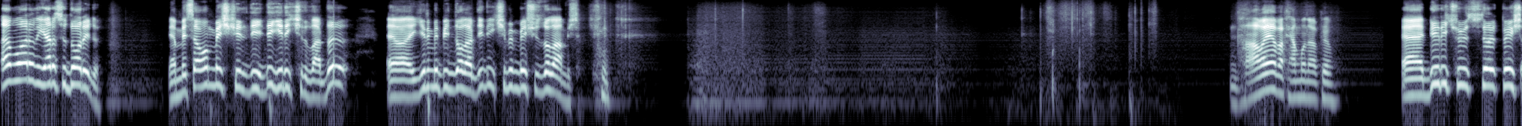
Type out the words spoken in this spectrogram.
Ha bu arada yarısı doğruydu. Yani mesela 15 kill değildi 7 kill vardı. Ee, 20 bin dolar değildi 2500 dolarmış. Havaya bak amına koyayım. Ee, 1, 2, 3, 4, 5,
